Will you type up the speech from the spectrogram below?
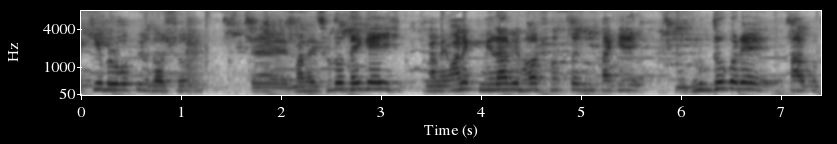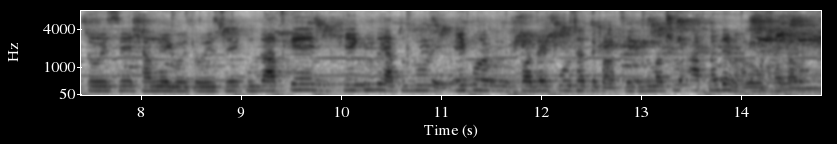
কি বলব প্রিয় দর্শক মানে ছোট থেকেই মানে অনেক মেধাবী হওয়া সত্ত্বেও তাকে যুদ্ধ করে পার করতে হয়েছে, সামনে এগোতে হয়েছে। কিন্তু আজকে সে কিন্তু এত দূর এই পর- পর্যায়ে পৌঁছাতে পারছে, শুধুমাত্র আপনাদের ভালোবাসার কারণে।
